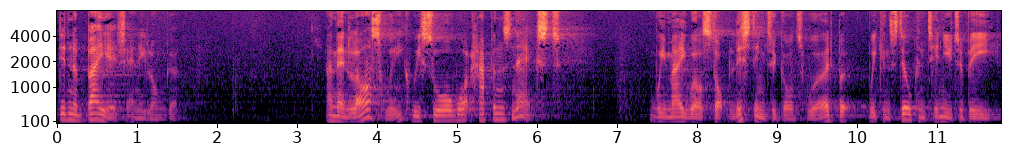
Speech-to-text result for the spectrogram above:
didn't obey it any longer. And then last week we saw what happens next. We may well stop listening to God's word, but we can still continue to be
